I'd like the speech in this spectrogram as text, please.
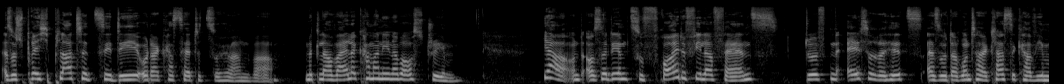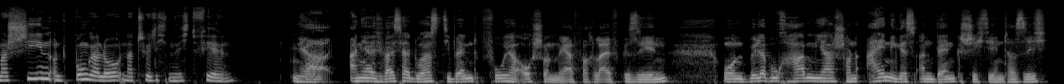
also sprich Platte, CD oder Kassette zu hören war. Mittlerweile kann man ihn aber auch streamen. Ja, und außerdem zu Freude vieler Fans dürften ältere Hits, also darunter Klassiker wie Machine und Bungalow, natürlich nicht fehlen. Ja, Anja, ich weiß ja, du hast die Band vorher auch schon mehrfach live gesehen. Und Bilderbuch haben ja schon einiges an Bandgeschichte hinter sich.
